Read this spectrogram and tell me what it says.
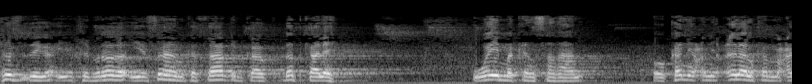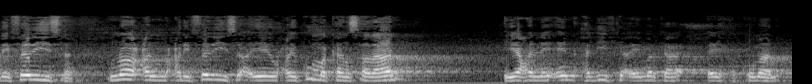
xifdiga iyo khibrada iyo fahamka haaqibka dadka leh way makansadaan. Oo kan yacnii cilalka macrifadiisa noocan macrifadiisa ayay waxay ku makansadaan. Yacni in xadiidka ay markaa ay xukumaan.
